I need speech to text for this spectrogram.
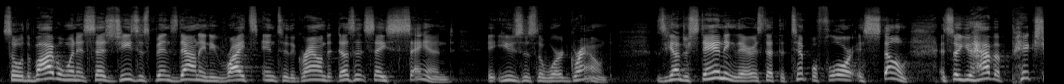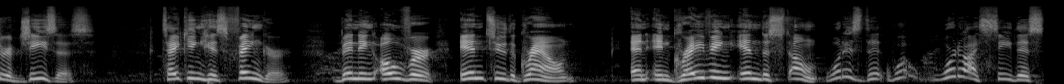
So the Bible, when it says Jesus bends down and he writes into the ground, it doesn't say sand, it uses the word ground. Because the understanding there is that the temple floor is stone. And so you have a picture of Jesus taking his finger, bending over into the ground, and engraving in the stone. What is this? What, where do I see this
